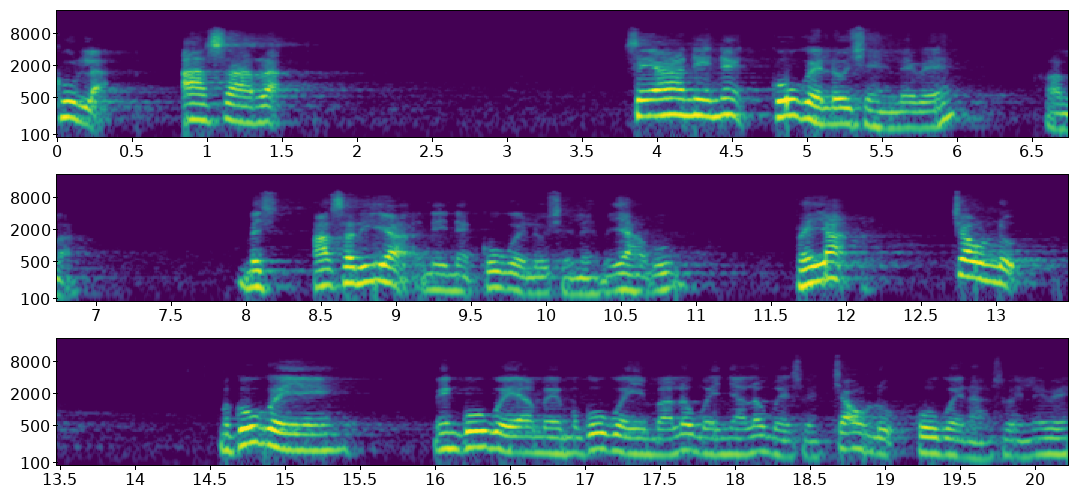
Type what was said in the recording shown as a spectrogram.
ကုလအာစာရဆရာအနေနဲ့ကိုးကွယ်လို့ရှိရင်လည်းပဲဟုတ်လားအာစရိယအနေနဲ့ကိုးကွယ်လို့ရှိရင်လည်းမရဘူးဘယ်ရကြောက်လို့မကိုးကွယ်ရင်မင်းကိုးကွယ်ရမယ်မကိုးကွယ်ရင်မလုပ်မယ်ညာလုပ်မယ်ဆိုရင်ကြောက်လို့ကိုးကွယ်တာဆိုရင်လည်းပဲ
